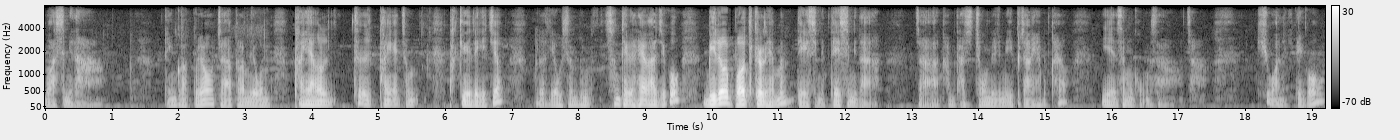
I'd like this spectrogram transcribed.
놓았습니다. 된 것 같고요. 자, 그럼 이건 방향을 틀 방향 좀 바뀌어야 되겠죠? 그래서 여기서 선택을 해가지고 미러 버티컬 하면 되겠습니다. 됐습니다. 자, 그럼 다시 정리 좀 이쁘장하게 해볼까요? EN304. 자, Q1이 되고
